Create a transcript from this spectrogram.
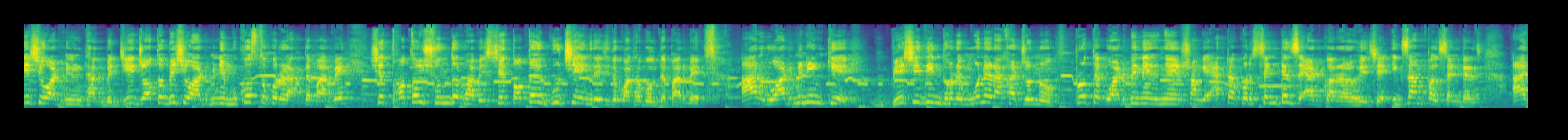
বেশি ওয়ার্ড মিনিং থাকবে, যে যত বেশি ওয়ার্ড মিনিং মুখস্থ করে রাখতে পারবে, সে ততই সুন্দরভাবে, সে ততই গুছিয়ে ইংরেজিতে কথা বলতে পারবে। আর ওয়ার্ড মিনিংকে বেশি দিন ধরে মনে রাখার জন্য প্রত্যেক ওয়ার্ড মিনিংয়ের সঙ্গে একটা করে সেন্টেন্স অ্যাড করা হয়েছে এক্সাম্পল সেন্টেন্স আর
